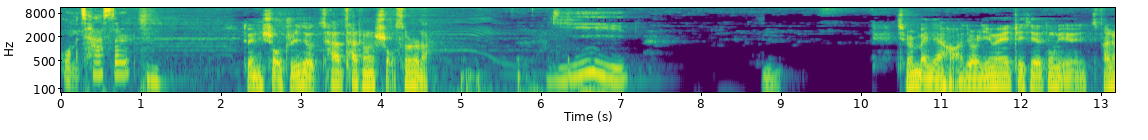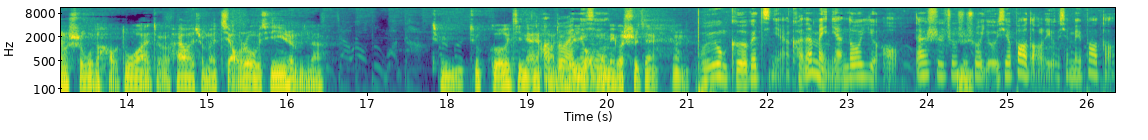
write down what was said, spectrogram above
我们擦丝儿，对你手直接就擦擦成手丝儿了。咦，其实每年好像就是因为这些东西发生事故的好多啊，就是还有什么绞肉机什么的，就就隔个几年好像就会有那么一个事件。嗯，不用隔个几年，可能每年都有，但是就是说有一些报道了，有些没报道。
